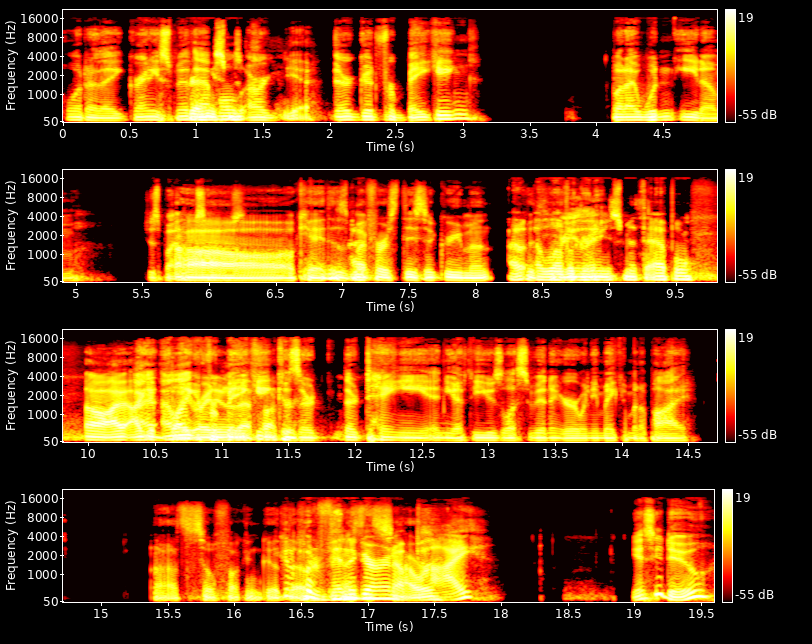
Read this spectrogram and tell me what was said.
what are they? Granny Smith Granny apples Smith. are Yeah. they're good for baking, but I wouldn't eat them just by themselves. Oh, okay. This is my I- first disagreement. I, I you. love a Really? Granny Smith apple. Oh, I, I, I, could I bite like right it for baking because they're they're tangy and you have to use less vinegar when you make them in a pie. Oh, it's so fucking good. You good. gonna though. put It's nice vinegar and in a pie? Yes, you do.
